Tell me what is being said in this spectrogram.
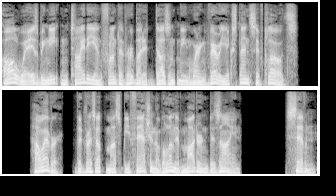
Always be neat and tidy in front of her but it doesn't mean wearing very expensive clothes. However, the dress up must be fashionable and of modern design. 7.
